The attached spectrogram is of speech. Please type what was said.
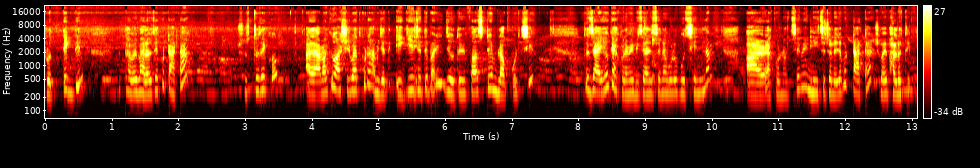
প্রত্যেক দিন। সবাই ভালো থেকো, টাটা। সুস্থ থেকো। আর আমাকেও আশীর্বাদ করে, আমি যাতে এগিয়ে যেতে পারি, যেহেতু আমি ফার্স্ট টাইম ব্লগ করছি। তো যাই হোক, এখন আমি বিছানা টিছানাগুলো গুছিয়ে নিলাম। আর এখন হচ্ছে আমি নিচে চলে যাব, টাটা, সবাই ভালো থেকো।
